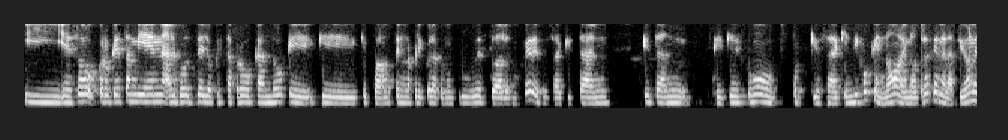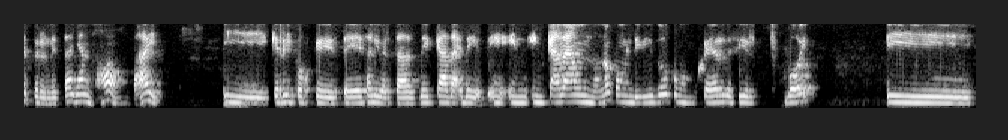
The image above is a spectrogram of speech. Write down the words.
y eso creo que es también algo de lo que está provocando que, que, que, podamos tener una película con un club de todas las mujeres, o sea, que están, que están, que, que, es como, porque, o sea, ¿quién dijo que no? En otras generaciones, pero en esta ya no, bye. Y qué rico que esté esa libertad de cada, de, de en, en, cada uno, ¿no? Como individuo, como mujer, decir, voy. Y,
